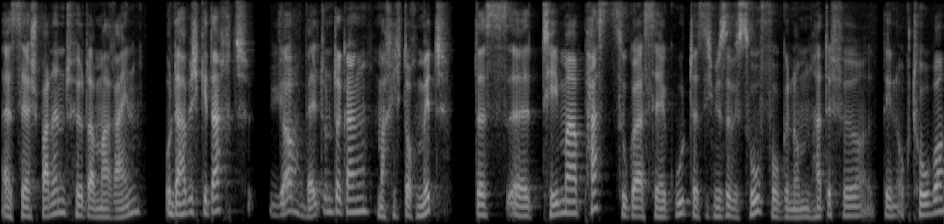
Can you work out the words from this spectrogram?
Äh, sehr spannend, hört da mal rein. Und da habe ich gedacht, ja, Weltuntergang mache ich doch mit. Das äh, Thema passt sogar sehr gut, das ich mir sowieso vorgenommen hatte für den Oktober.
